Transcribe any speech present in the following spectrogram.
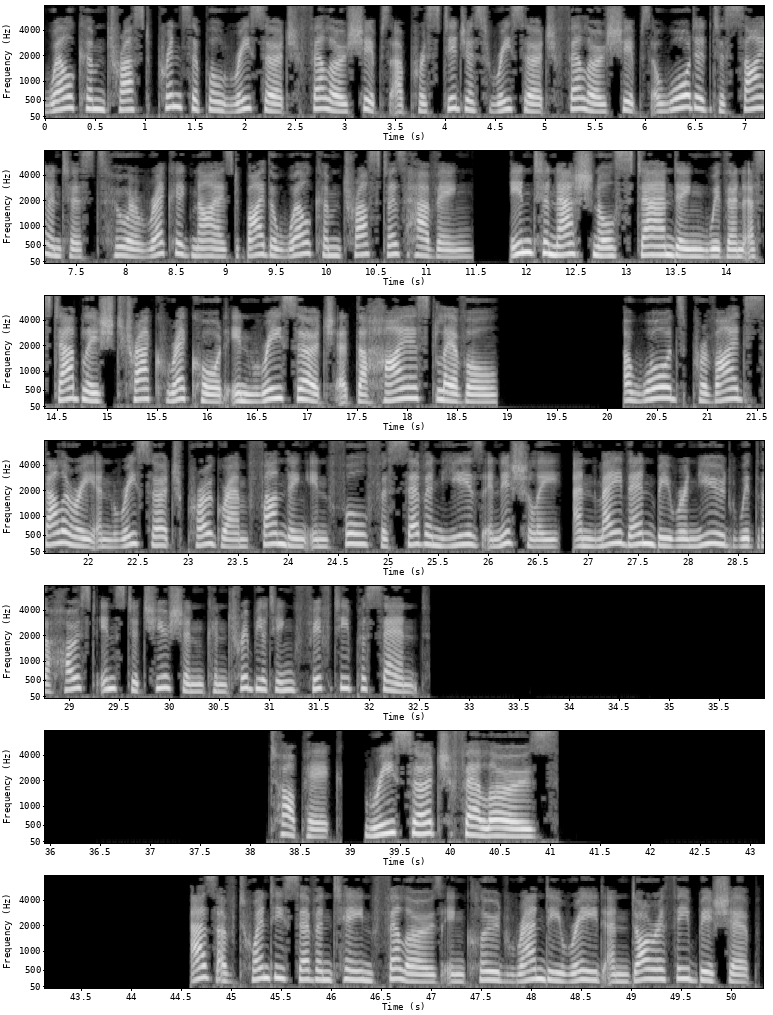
Wellcome Trust Principal Research Fellowships are prestigious research fellowships awarded to scientists who are recognized by the Wellcome Trust as having international standing with an established track record in research at the highest level. Awards provide salary and research program funding in full for seven years initially, and may then be renewed with the host institution contributing 50%. Research Fellows As of 2017 Fellows include Randy Read and Dorothy Bishop.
